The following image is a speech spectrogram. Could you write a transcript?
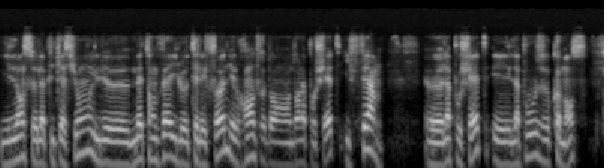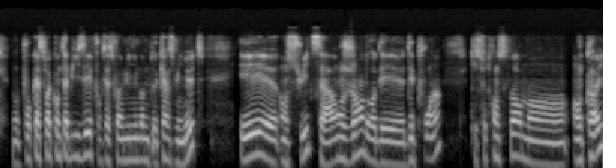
lancent l'application, ils euh, mettent en veille le téléphone, ils rentrent dans la pochette, ils ferment euh, la pochette et la pause commence. Donc pour qu'elle soit comptabilisée, il faut que ça soit un minimum de 15 minutes. Et euh, ensuite, ça engendre des, points qui se transforment en, coins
